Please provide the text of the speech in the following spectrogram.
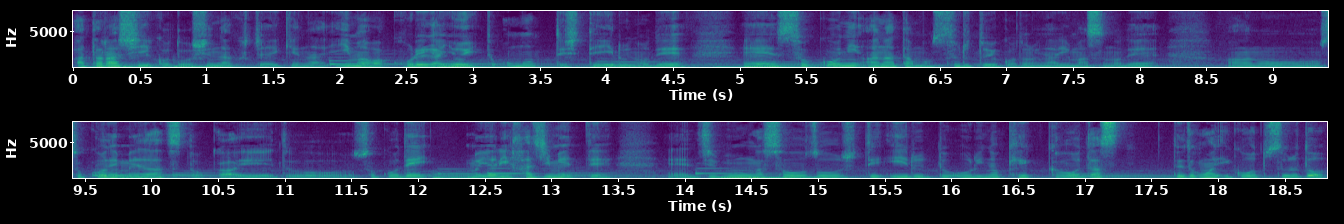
新しいことをしなくちゃいけない今はこれが良いと思ってしているので、えー、そこにあなたもするということになりますのであのそこで目立つとか、えーと、そこで、まやり始めて、えー、自分が想像している通りの結果を出すというところまで行こうとすると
